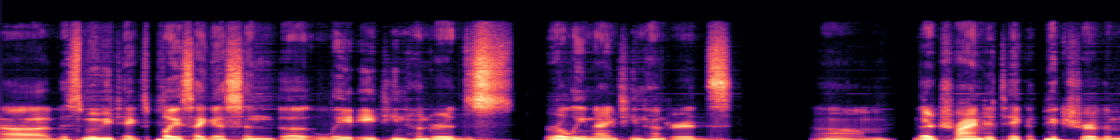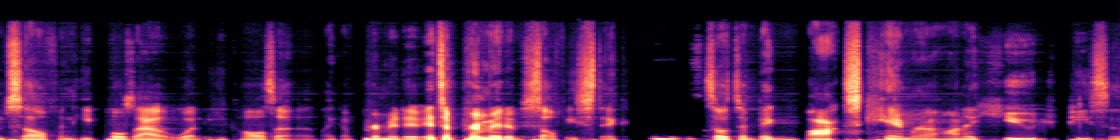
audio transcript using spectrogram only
uh, this movie takes place, I guess, in the late 1800s, early 1900s. Um, they're trying to take a picture of themselves, and he pulls out what he calls a like a primitive. It's a primitive selfie stick. So it's a big box camera on a huge piece of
